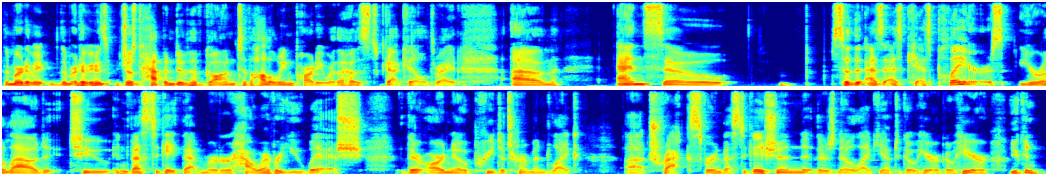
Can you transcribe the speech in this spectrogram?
the murder the murder mavens just happened to have gone to the Halloween party where the host got killed, right? Um, and so so that as as as players you're allowed to investigate that murder however you wish there are no predetermined like uh, tracks for investigation. There's no like you have to go here or go here. You can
